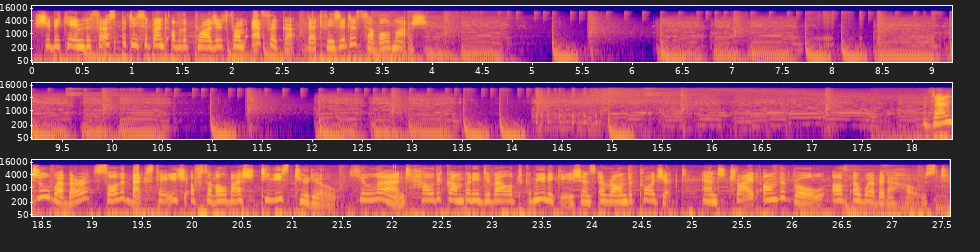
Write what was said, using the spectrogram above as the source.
She became the first participant of the project from Africa that visited Sovelmash. Then Gilles Weber saw the backstage of Sovelmash TV studio. He learned how the company developed communications around the project and tried on the role of a webinar host.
